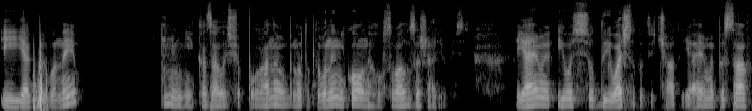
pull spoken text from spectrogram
І якби вони мені казали, що погано, ну тобто вони ніколи не голосували за жадібність. Я їм і ось сюди, бачите, тут є чат. Я їм і писав,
